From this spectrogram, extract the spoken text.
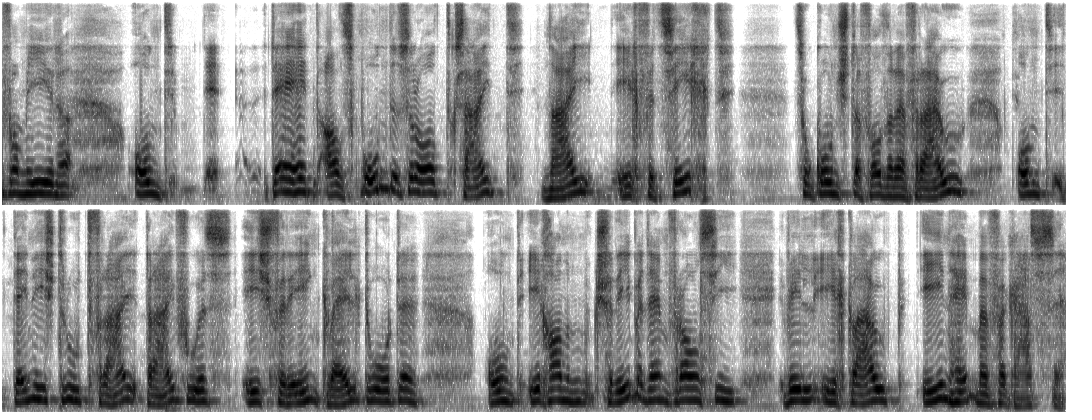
von mir. Und der hat als Bundesrat gesagt, nein, ich verzichte zugunsten von einer Frau. Und dann ist Ruth Dreifuss ist für ihn gewählt worden. Und ich habe ihm geschrieben, dem Francis, weil ich glaube, ihn hat man vergessen.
